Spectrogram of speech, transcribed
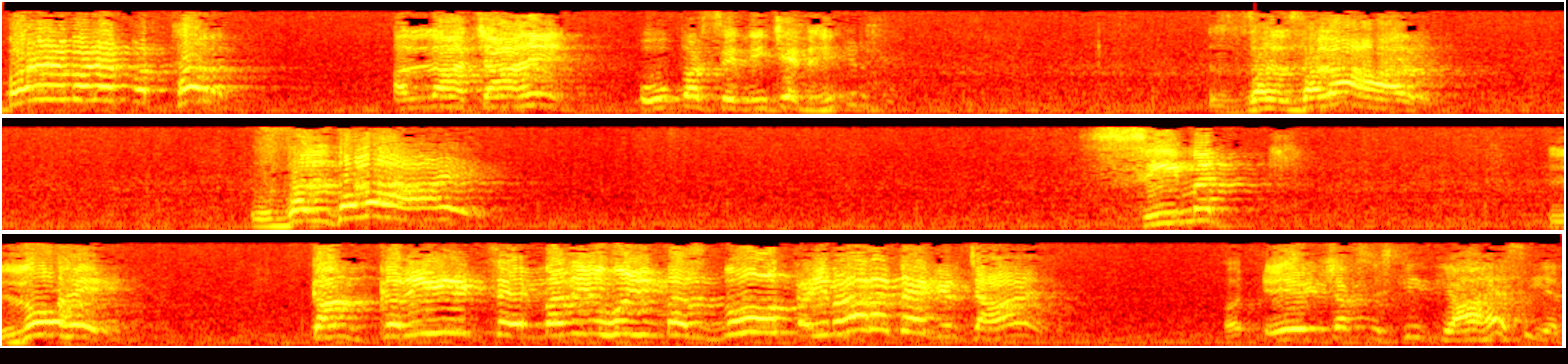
بڑے بڑے پتھر اللہ چاہیں اوپر سے نیچے نہیں گرتے۔ زلزلہ آئے۔ زلزلہ آئے۔ سیمٹ لوہے، کنکریٹ سے بنی ہوئی مضبوط عمارتیں گر جائیں۔ اور ایک شخص اس کی کیا حیثیت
